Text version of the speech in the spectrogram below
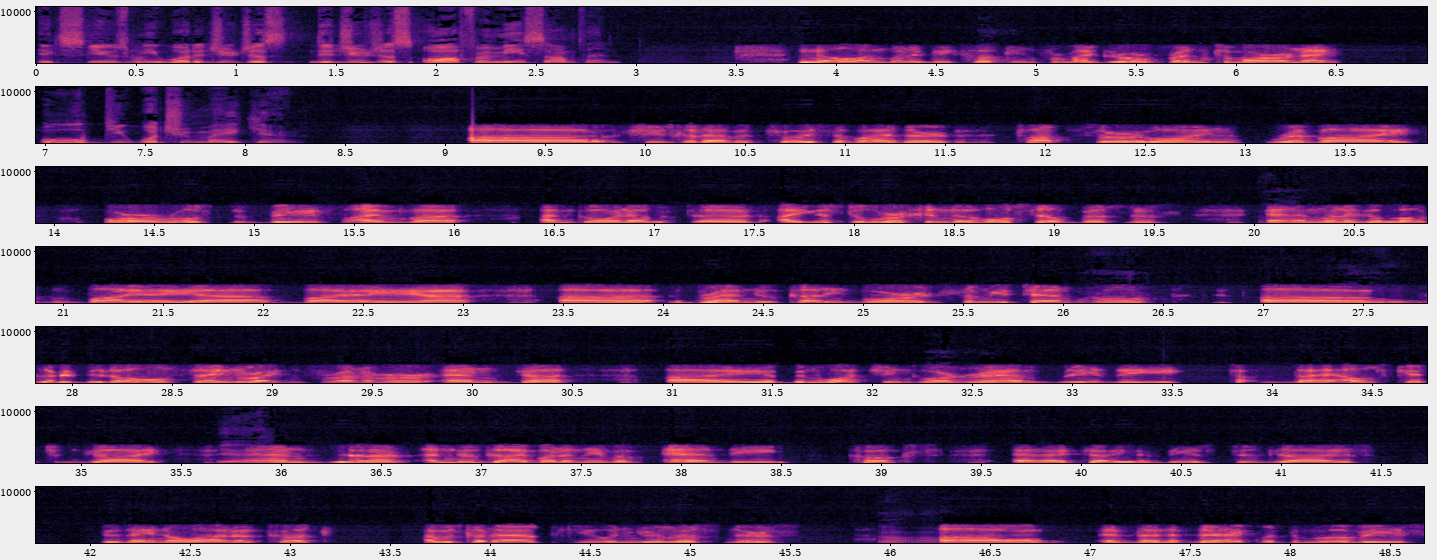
Excuse me. What did you just? Did you just offer me something? No, I'm going to be cooking for my girlfriend tomorrow night. Ooh, what you making? Uh, she's going to have a choice of either top sirloin, ribeye, or a roast of beef. I've uh, I'm going out. Uh, I used to work in the wholesale business, and I'm going to go out and buy a uh, buy a uh, uh, brand new cutting board, some utensils. Uh, going to do the whole thing right in front of her, and uh, I have been watching Gordon Ramsay, the the Hell's Kitchen guy, Yeah. and uh, a new guy by the name of Andy Cooks. And I tell you, these two guys, do they know how to cook? I was going to ask you and your listeners, Uh-uh. uh, and the, the heck with the movies,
